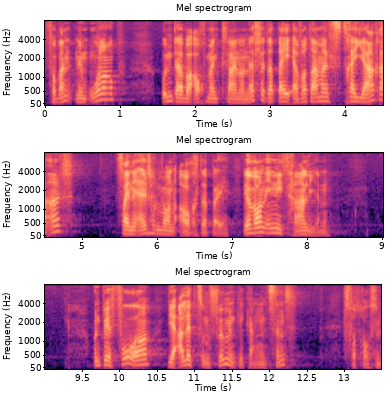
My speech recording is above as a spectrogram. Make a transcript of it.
Verwandten im Urlaub und da war auch mein kleiner Neffe dabei. Er war damals drei Jahre alt. Seine Eltern waren auch dabei. Wir waren in Italien. Und bevor wir alle zum Schwimmen gegangen sind, es war draußen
